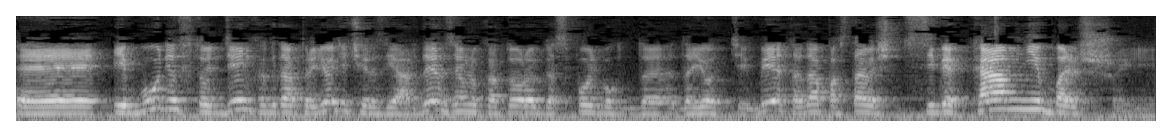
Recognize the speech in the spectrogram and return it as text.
И будет в тот день, когда придете через Иорден, землю, которую Господь Бог дает тебе, тогда поставишь себе камни большие,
